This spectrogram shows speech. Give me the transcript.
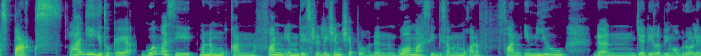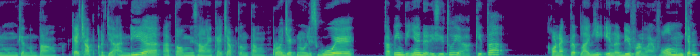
sparks lagi gitu. Kayak gue masih menemukan fun in this relationship loh. Dan gue masih bisa menemukan fun in you. Dan jadi lebih ngobrolin mungkin tentang catch up kerjaan dia. Atau misalnya catch up tentang project nulis gue. Tapi intinya dari situ ya kita connected lagi in a different level mungkin.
